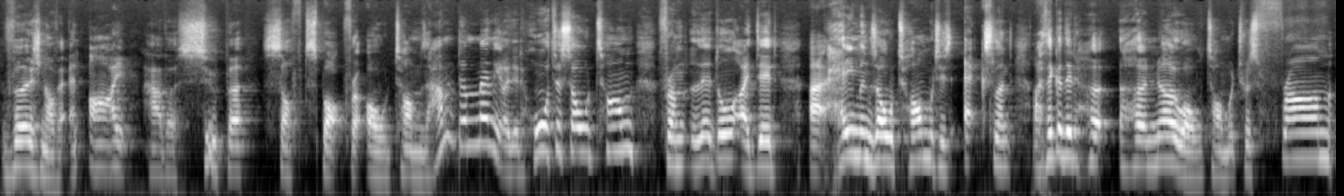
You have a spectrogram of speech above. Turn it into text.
version of it, and I have a super soft spot for Old Toms. I haven't done many. I did Hortus Old Tom from Lidl. I did uh, Hayman's Old Tom, which is excellent. I think I did Her, Hernö Old Tom, which was from,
